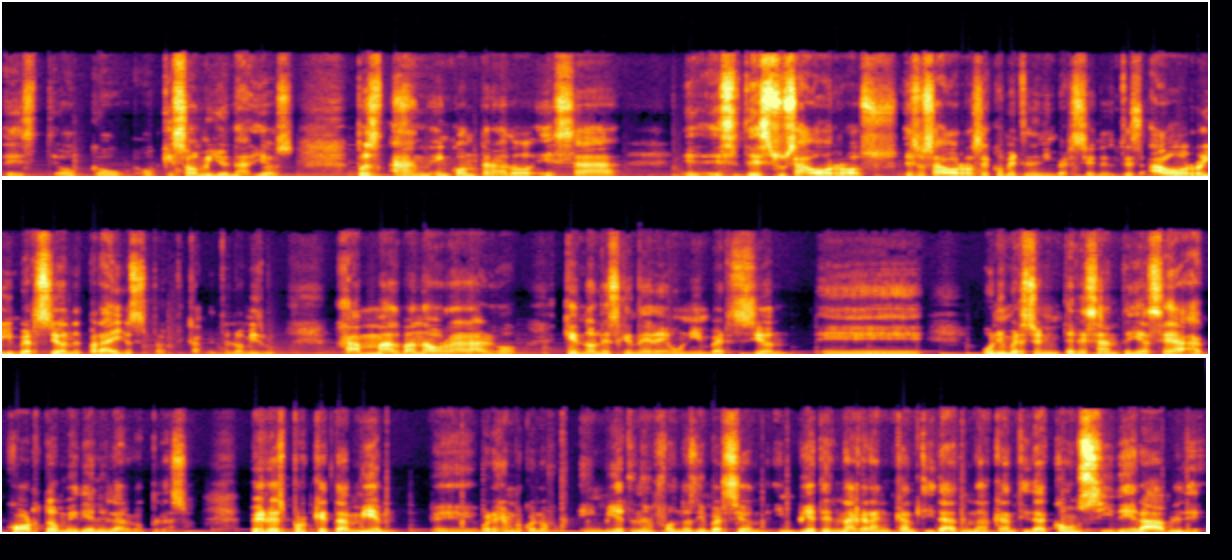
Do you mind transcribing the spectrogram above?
este, o, que son millonarios, pues han encontrado esa, eh, de sus ahorros, esos ahorros se convierten en inversiones. Entonces, ahorro e inversión para ellos es prácticamente lo mismo. Jamás van a ahorrar algo que no les genere una inversión, eh, una inversión interesante, ya sea a corto, mediano y largo plazo. Pero es porque también, eh, por ejemplo, cuando invierten en fondos de inversión, invierten una gran cantidad, una cantidad considerable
